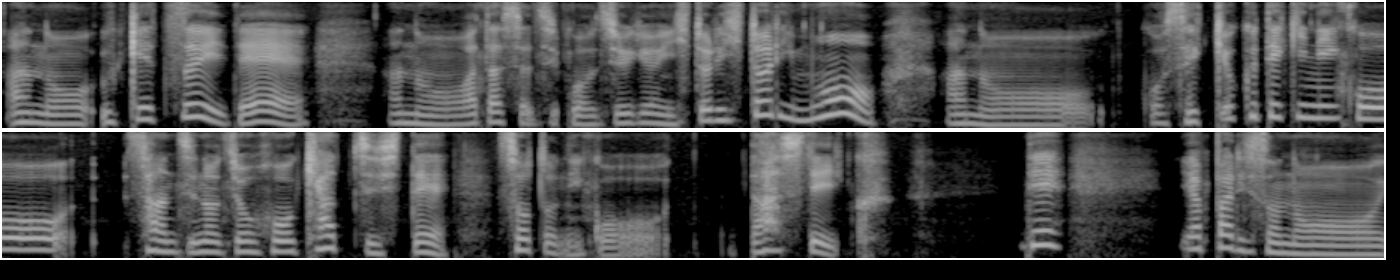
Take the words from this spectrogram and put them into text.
あの受け継いであの私たちこう従業員一人一人もあのこう積極的にこう産地の情報をキャッチして外にこう出していく。でやっぱりその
